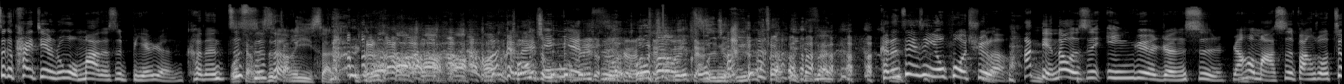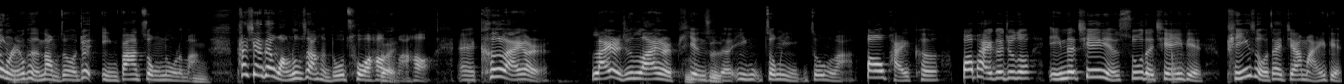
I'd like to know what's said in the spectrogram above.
这个太监如果骂的是别人，可能支持者张义善，来拼面子，特别指名张义善，可能这件事情又过去了。他点到的是音乐人士，然后马世芳说这种人有可能到我们中，就引发众怒了嘛。他现在在网络上很多绰号嘛，哈，哎，柯莱尔。莱尔就是 liar 骗子的英中影中文嘛，包牌科包牌科就说赢的签一点，输的签一点，平手再加码一点，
